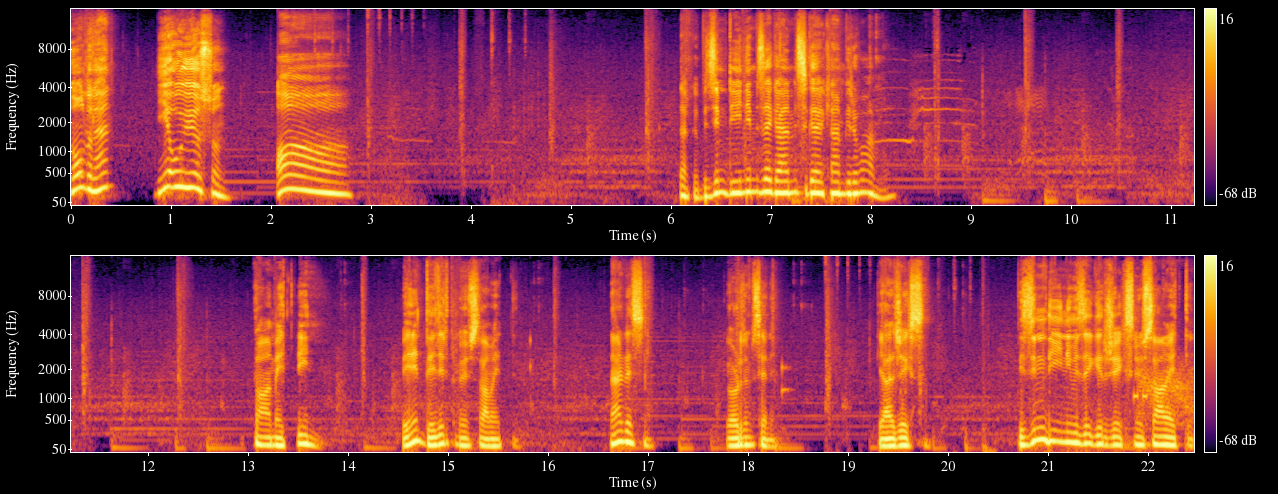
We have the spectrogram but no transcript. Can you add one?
Ne oldu lan? Niye uyuyorsun? Aa. Bir dakika bizim dinimize gelmesi gereken biri var mı? Hüsamettin. Beni delirtme Hüsamettin. Neredesin? Gördüm seni. Geleceksin. Bizim dinimize gireceksin Hüsamettin.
